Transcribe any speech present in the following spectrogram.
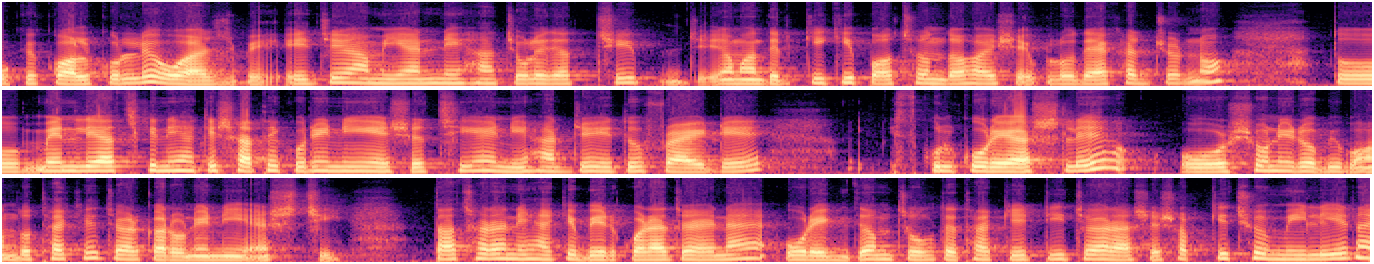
ওকে কল করলে ও আসবে। এই যে আমি আর নেহা চলে যাচ্ছি, যে আমাদের কি কি পছন্দ হয় সেগুলো দেখার জন্য। তো মেনলি আজকে নেহাকে সাথে করে নিয়ে এসেছি। নেহার যেহেতু ফ্রাইডে স্কুল করে আসলে ওর শনি, রবি বন্ধ থাকে, যার কারণে নিয়ে আসছি। তাছাড়া নেহাকে বের করা যায় না, ওর এক্সাম চলতে থাকে টিচার আসে সব কিছু মিলিয়ে না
